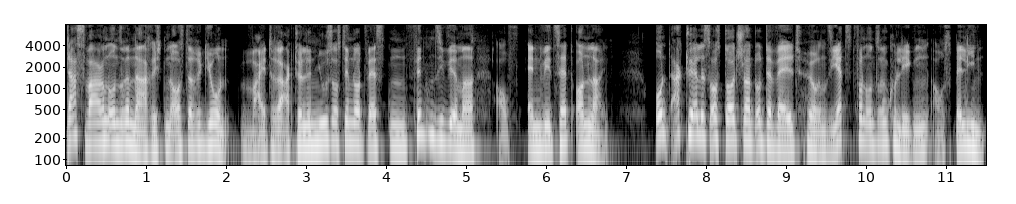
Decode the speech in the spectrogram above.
Das waren unsere Nachrichten aus der Region. Weitere aktuelle News aus dem Nordwesten finden Sie wie immer auf NWZ Online. Und Aktuelles aus Deutschland und der Welt hören Sie jetzt von unseren Kollegen aus Berlin.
